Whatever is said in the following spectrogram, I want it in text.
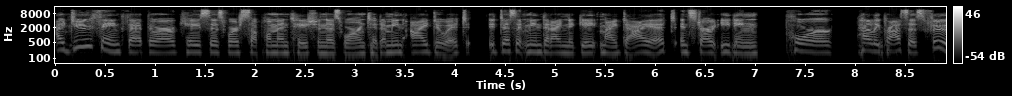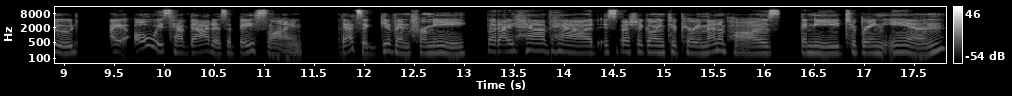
I do think that there are cases where supplementation is warranted. I mean, I do it. It doesn't mean that I negate my diet and start eating poor, highly processed food. I always have that as a baseline. That's a given for me. But I have had, especially going through perimenopause, the need to bring in,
